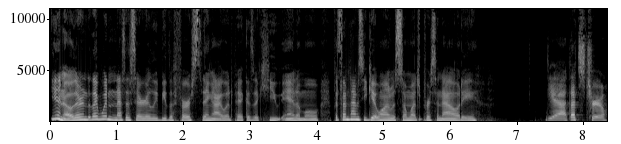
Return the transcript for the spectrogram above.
you know, they they wouldn't necessarily be the first thing I would pick as a cute animal, but sometimes you get one with so much personality. Yeah, that's true.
